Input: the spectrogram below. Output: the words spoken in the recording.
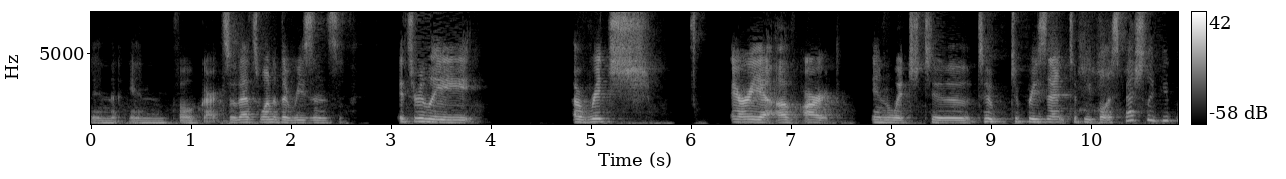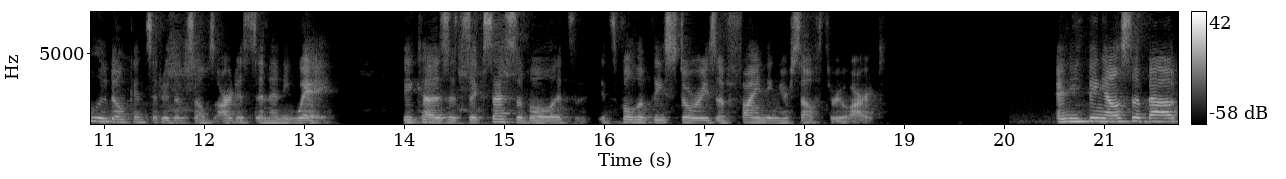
in in folk art. So that's one of the reasons it's really a rich area of art in which to to to present to people especially people who don't consider themselves artists in any way because it's accessible. It's it's full of these stories of finding yourself through art anything else about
